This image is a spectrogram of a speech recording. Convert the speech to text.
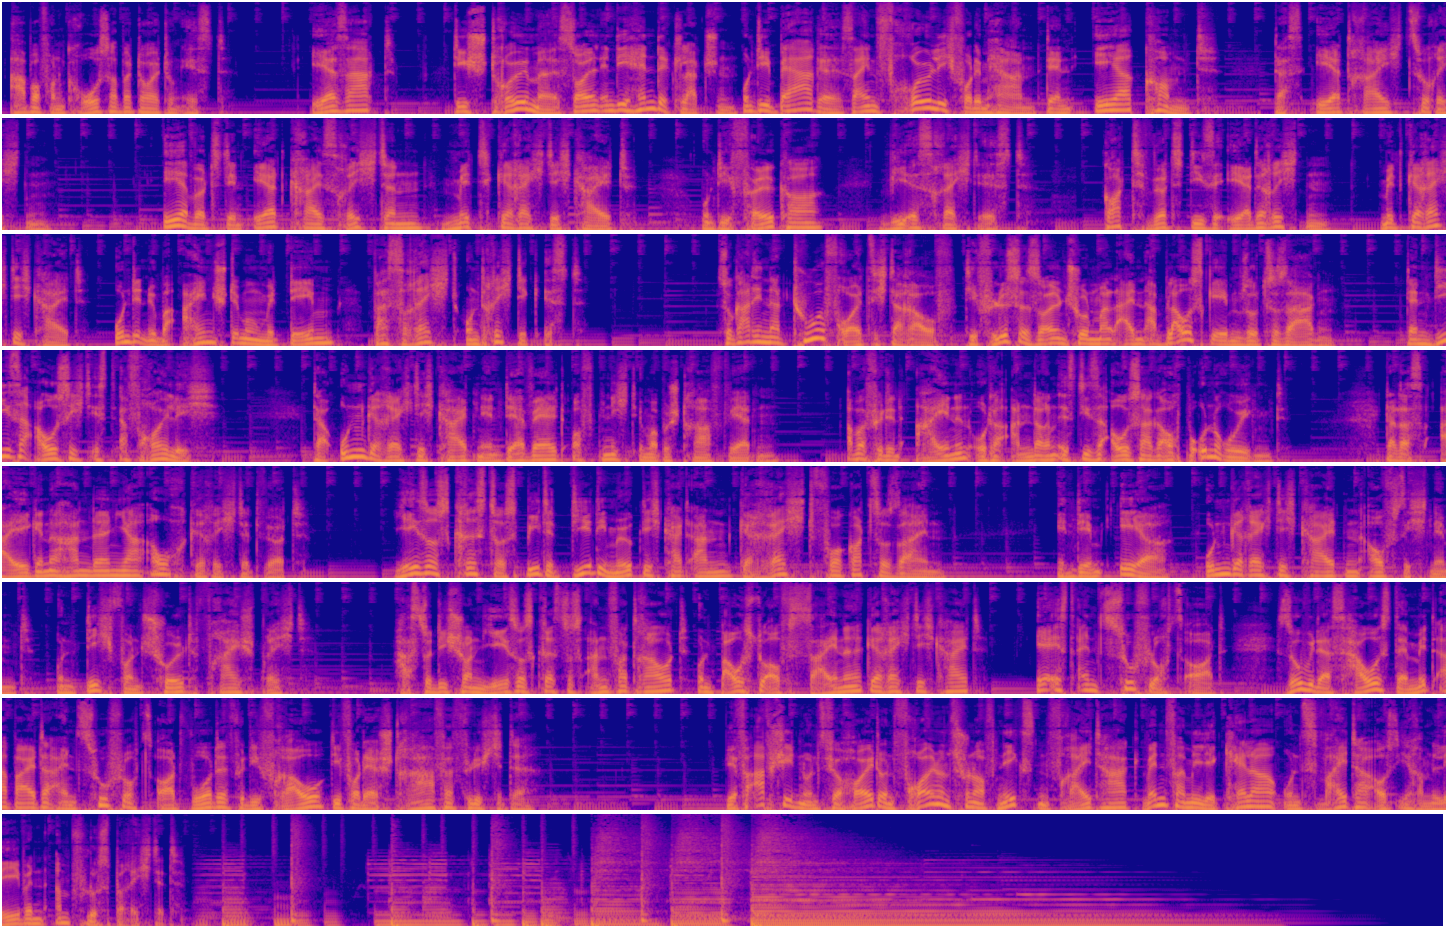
aber von großer Bedeutung ist. Er sagt, die Ströme sollen in die Hände klatschen und die Berge seien fröhlich vor dem Herrn, denn er kommt, das Erdreich zu richten. Er wird den Erdkreis richten mit Gerechtigkeit und die Völker, wie es recht ist. Gott wird diese Erde richten mit Gerechtigkeit und in Übereinstimmung mit dem, was recht und richtig ist. Sogar die Natur freut sich darauf. Die Flüsse sollen schon mal einen Applaus geben sozusagen. Denn diese Aussicht ist erfreulich, da Ungerechtigkeiten in der Welt oft nicht immer bestraft werden. Aber für den einen oder anderen ist diese Aussage auch beunruhigend, da das eigene Handeln ja auch gerichtet wird. Jesus Christus bietet dir die Möglichkeit an, gerecht vor Gott zu sein, indem er Ungerechtigkeiten auf sich nimmt und dich von Schuld freispricht. Hast du dich schon Jesus Christus anvertraut und baust du auf seine Gerechtigkeit? Er ist ein Zufluchtsort, so wie das Haus der Mitarbeiter ein Zufluchtsort wurde für die Frau, die vor der Strafe flüchtete. Wir verabschieden uns für heute und freuen uns schon auf nächsten Freitag, wenn Familie Keller uns weiter aus ihrem Leben am Fluss berichtet.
